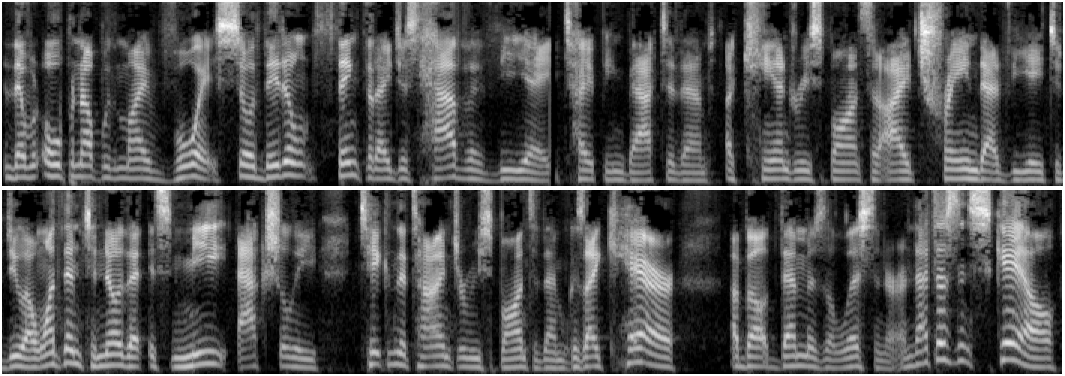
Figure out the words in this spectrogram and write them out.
that would open up with my voice. So they don't think that I just have a VA typing back to them a canned response that I trained that VA to do. I want them to know that it's me actually taking the time to respond to them because I care about them as a listener. And that doesn't scale.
